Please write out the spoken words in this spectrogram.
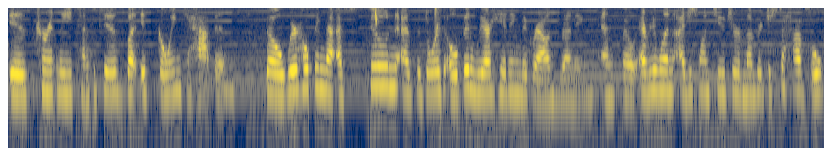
is currently tentative, but it's going to happen. So we're hoping that as soon as the doors open, we are hitting the ground running. And so everyone, I just want you to remember just to have hope.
